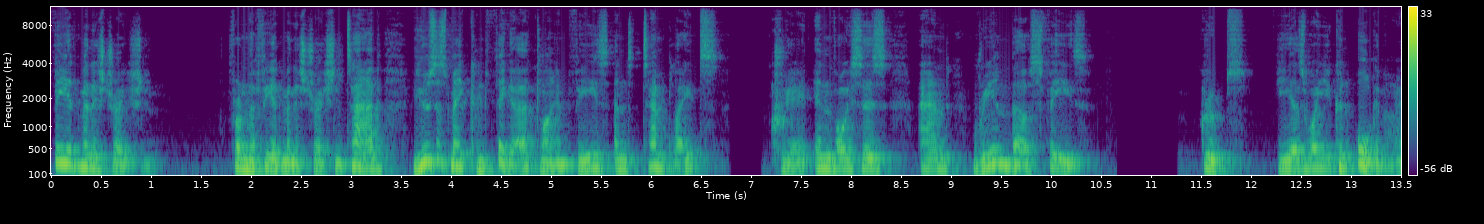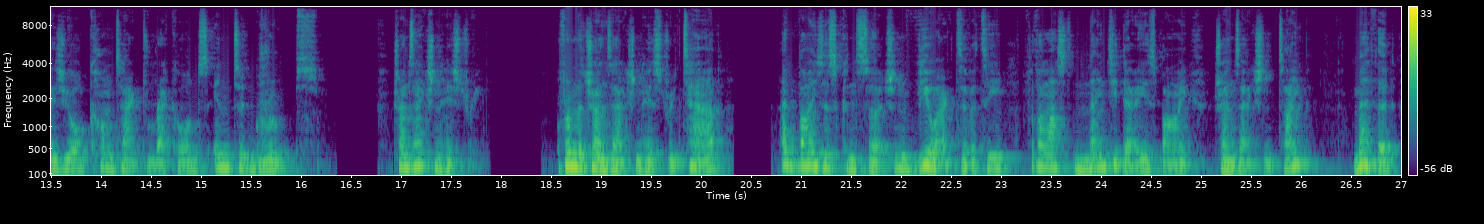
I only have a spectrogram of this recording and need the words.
Fee Administration. From the Fee Administration tab, users may configure client fees and templates, create invoices, and reimburse fees. Groups. Here's where you can organize your contact records into groups. Transaction history. From the Transaction History tab, advisors can search and view activity for the last 90 days by transaction type, method,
